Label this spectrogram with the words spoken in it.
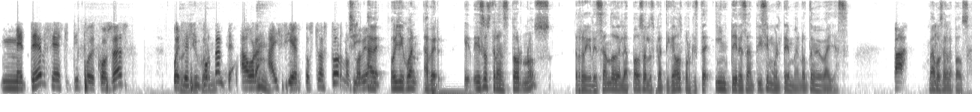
meterse a este tipo de cosas, pues es importante. Ahora, hay ciertos trastornos. Sí, a ver, oye, Juan, a ver, e-, esos trastornos regresando de la pausa los platicamos porque está interesantísimo el tema, no te me vayas. Va. Vamos a la pausa.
